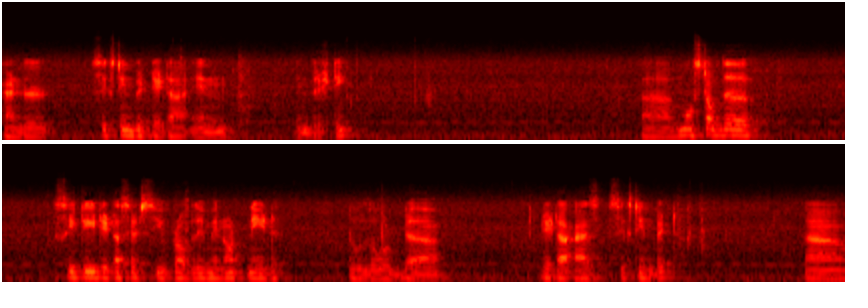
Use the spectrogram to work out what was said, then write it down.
handle 16-bit data in in Drishti. Uh, most of the CT datasets you probably may not need to load uh, data as 16-bit uh,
